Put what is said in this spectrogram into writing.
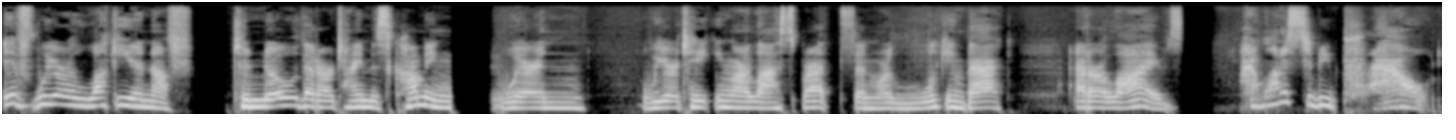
if we are lucky enough to know that our time is coming wherein we are taking our last breaths and we're looking back at our lives, I want us to be proud.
